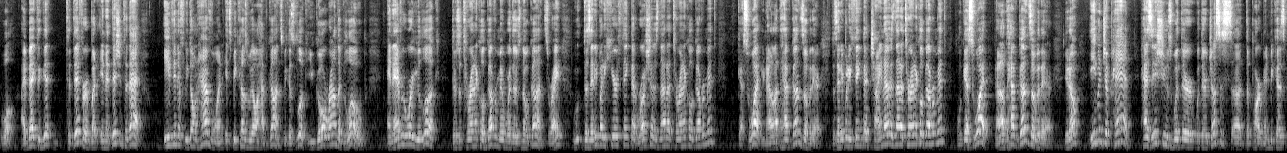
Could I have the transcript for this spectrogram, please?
Well, I beg to get to differ, but in addition to that, even if we don't have one, it's because we all have guns. Because look, you go around the globe, and everywhere you look, there's a tyrannical government where there's no guns, right? Does anybody here think that Russia is not a tyrannical government? Guess what? You're not allowed to have guns over there. Does anybody think that China is not a tyrannical government? Well, guess what? You're not allowed to have guns over there. You know, even Japan has issues with their with their justice uh, department because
